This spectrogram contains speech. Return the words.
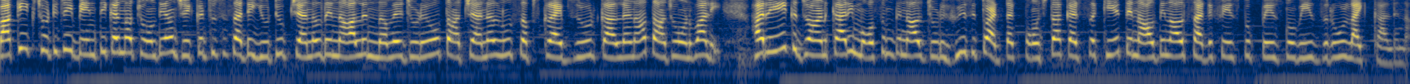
ਬਾਕੀ ਇੱਕ ਛੋਟੀ ਜਿਹੀ ਬੇਨਤੀ ਕਰਨਾ ਚਾਹੁੰਦੇ ਹਾਂ, ਜੇਕਰ ਤੁਸੀਂ ਸਾਡੇ YouTube ਚੈਨਲ ਦੇ ਨਾਲ ਨਵੇਂ ਜੁੜੇ ਹੋ, ਤਾਂ ਚੈਨਲ ਨੂੰ ਸਬਸਕ੍ਰਾਈਬ ਜ਼ਰੂਰ ਕਰ ਲੈਣਾ ਤਾਂ ਜੋ ਆਉਣ ਵਾਲੀ ਹਰੇਕ ਜਾਣਕਾਰੀ ਮੌਸਮ ਦੇ ਨਾਲ ਜੁੜੀ ਹੋਈ ਅਸੀਂ ਤੁਹਾਡੇ ਤੱਕ ਪਹੁੰਚਦਾ ਕਰ ਸਕੀਏ ਤੇ ਨਾਲ ਦੀ ਨਾਲ ਸਾਡੇ Facebook ਪੇਜ ਨੂੰ ਵੀ ਜ਼ਰੂਰ ਲਾਈਕ ਕਰ ਲੈਣਾ।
